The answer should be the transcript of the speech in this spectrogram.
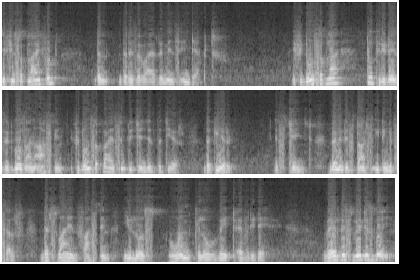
If you supply food, then the reservoir remains intact. If you don't supply, two, three days it goes on asking. If you don't supply, it simply changes the gear. The gear is changed then it starts eating itself. That's why in fasting you lose one kilo weight every day. Where this weight is going?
